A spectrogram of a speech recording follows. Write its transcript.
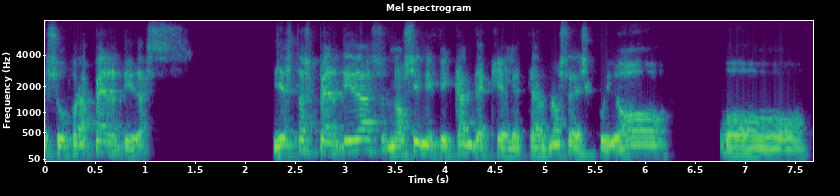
sufra pérdidas y estas pérdidas no significan de que el Eterno se descuidó o,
